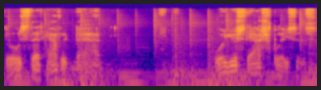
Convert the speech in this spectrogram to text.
Those that have it bad, or your stash places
